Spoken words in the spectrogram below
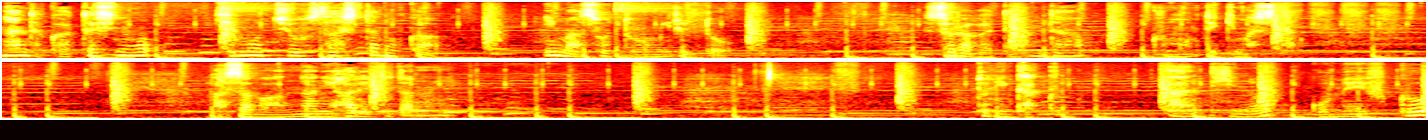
なんだか私の気持ちを察したのか今外を見ると空がだんだん曇ってきました。朝はあんなに晴れてたのにとにかくアンディのご冥福を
